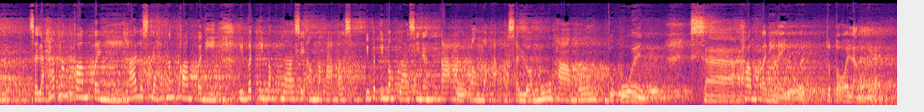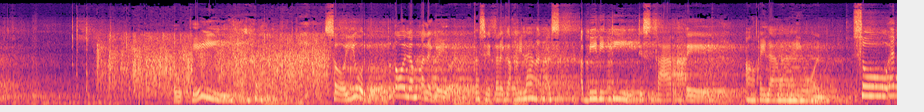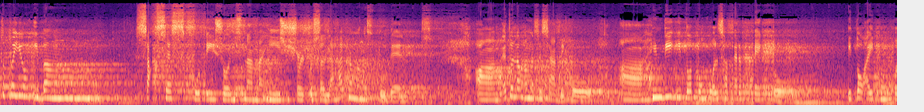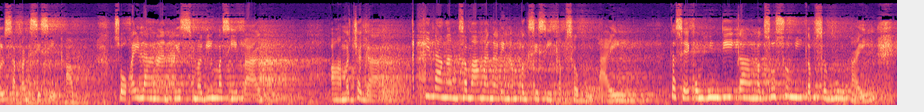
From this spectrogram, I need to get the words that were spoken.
sa lahat ng company, halos lahat ng company, iba't ibang klase ang makakas iba't ibang klase ng tao ang makakasalamuha mo doon sa company na yon. Totoo lang yan. Okay. So, yun. Totoo lang talaga yun. Kasi talaga kailangan as ability, diskarte, ang kailangan ngayon. So, ito pa yung ibang success quotations na ma-share ko sa lahat ng mga students. Um, ito lang ang masasabi ko. Uh, hindi ito tungkol sa perpekto. Ito ay tungkol sa pagsisikap. So, kailangan is maging masipag uh, matyaga at kailangan samahan na rin ng pagsisikap sa buhay. Kasi kung hindi ka magsusumikap sa buhay,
